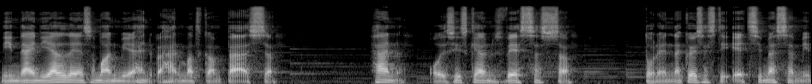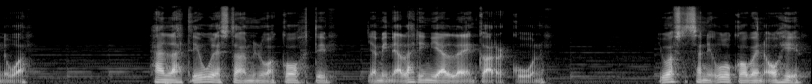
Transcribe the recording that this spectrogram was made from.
niin näin jälleen saman miehen vähän matkan päässä. Hän oli siis käynyt vessassa, todennäköisesti etsimässä minua. Hän lähti uudestaan minua kohti ja minä lähdin jälleen karkuun. Juostessani ulkooven ohi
